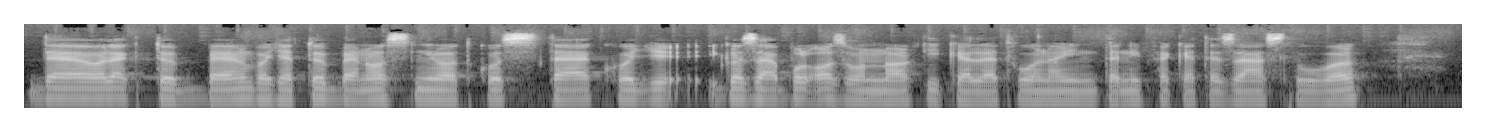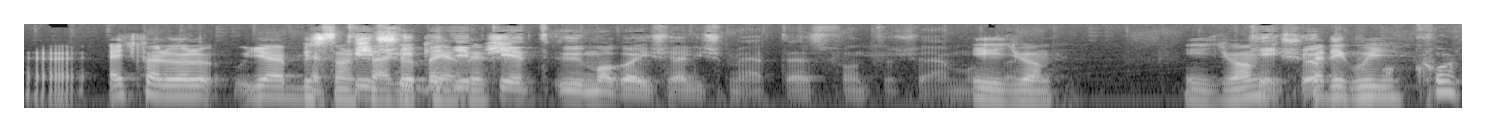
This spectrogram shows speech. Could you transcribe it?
de a legtöbben, vagy hát többen azt nyilatkozták, hogy igazából azonnal ki kellett volna inteni fekete zászlóval. Egyfelől ugye biztonsági később kérdés. egyébként ő maga is elismerte, ez fontos elmondani. Így van. Így van. Később? Pedig, úgy, Akkor?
